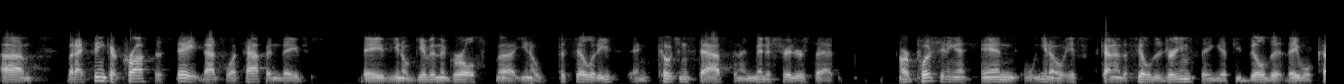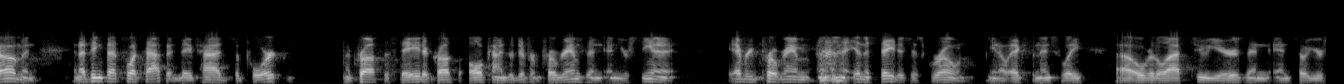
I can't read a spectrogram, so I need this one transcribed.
Um, but I think across the state, that's what's happened. They've They've, you know, given the girls, uh, you know, facilities and coaching staffs and administrators that are pushing it. And, you know, it's kind of the field of dreams thing. If you build it, they will come. And, and I think that's what's happened. They've had support across the state, across all kinds of different programs. And, and you're seeing it. Every program in the state has just grown, you know, exponentially uh, over the last two years. And, and so you're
